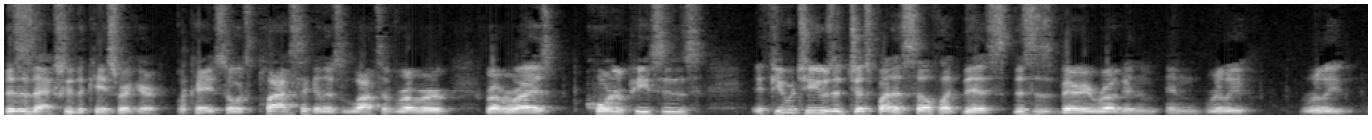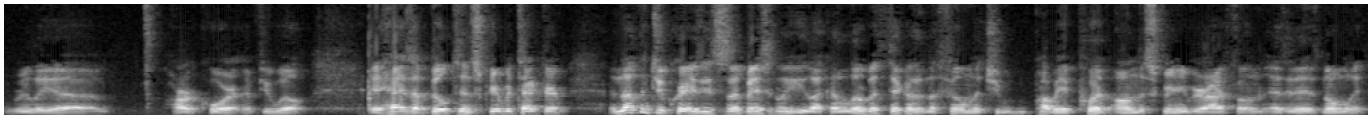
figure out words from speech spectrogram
this is actually the case right here. Okay, so it's plastic and there's lots of rubber rubberized corner pieces. If you were to use it just by itself like this, this is very rugged and, and really really, really uh, hardcore, if you will. It has a built-in screen protector, and nothing too crazy. It's basically like a little bit thicker than the film that you probably put on the screen of your iPhone, as it is normally.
